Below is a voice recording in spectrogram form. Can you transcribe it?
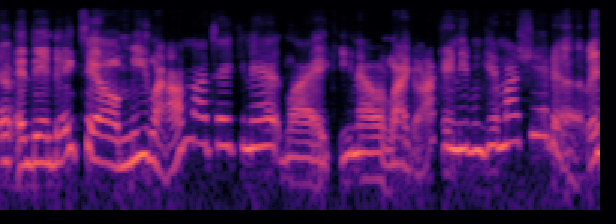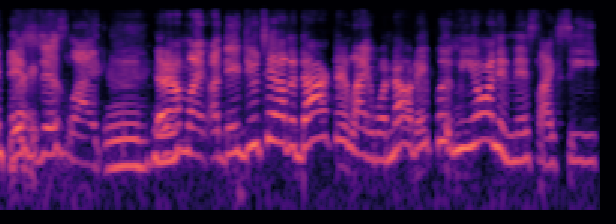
Yep. And then they tell me like I'm not taking it. Like you know, like I can't even get my shit up, and right. it's just like, mm-hmm. and I'm like, oh, did you tell the doctor? Like, well, no, they put me on, and it's like, see,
